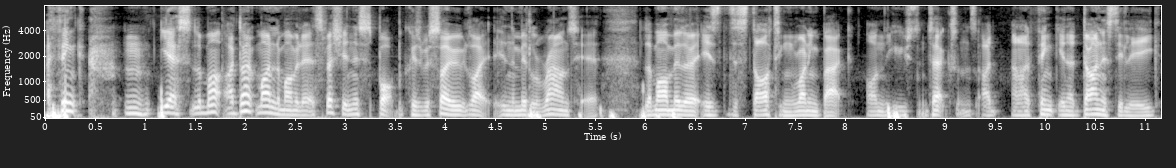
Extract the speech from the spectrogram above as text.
I think mm, yes, Lamar. I don't mind Lamar Miller, especially in this spot because we're so like in the middle rounds here. Lamar Miller is the starting running back on the Houston Texans, I, and I think in a dynasty league,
